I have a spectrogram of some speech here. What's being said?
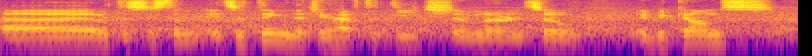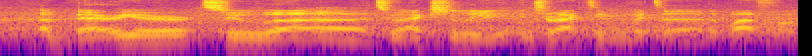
uh, with the system. It's a thing that you have to teach and learn. So it becomes a barrier to uh, to actually interacting with uh, the platform.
